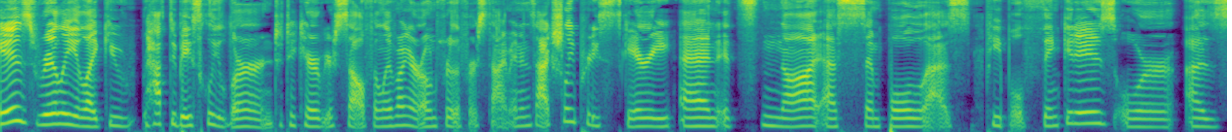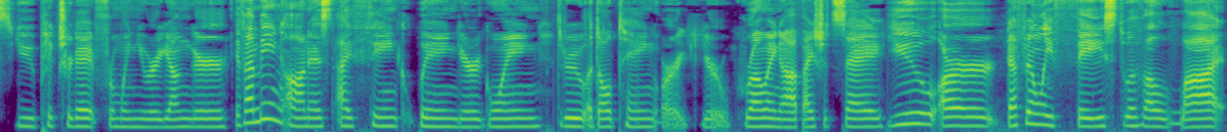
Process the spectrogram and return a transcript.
is really like you have to basically learn to take care of yourself and live on your own for the first time. And it's actually pretty scary and it's not as simple as people think it is or as you pictured it from when you were younger. If I'm being honest, I think when you're going through adulting or you're growing up, I should say, you are definitely faced with a lot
